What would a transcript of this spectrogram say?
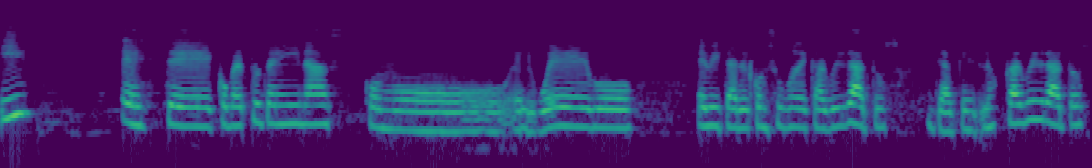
Y este, comer proteínas como el huevo, evitar el consumo de carbohidratos, ya que los carbohidratos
